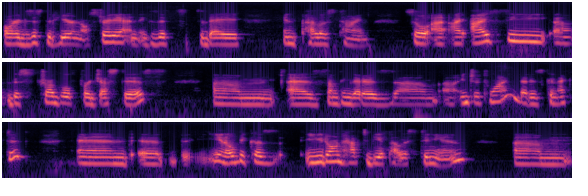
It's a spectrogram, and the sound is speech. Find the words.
or existed here in Australia and exists today in Palestine. So I, I see uh, the struggle for justice um, as something that is um, uh, intertwined, that is connected, and uh, you know because you don't have to be a Palestinian um,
